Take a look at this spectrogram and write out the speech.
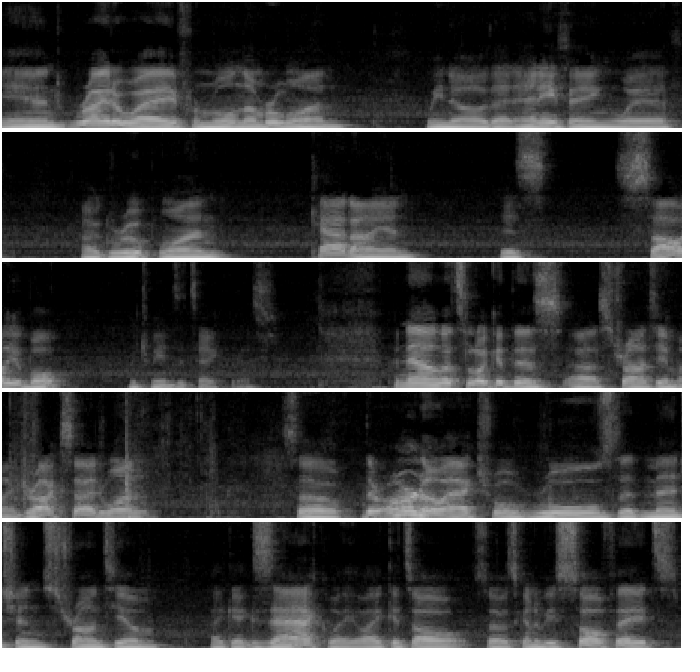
And right away from rule number one, we know that anything with a group 1 cation is soluble, which means it's aqueous. But now let's look at this uh, strontium hydroxide one. So there are no actual rules that mention strontium like exactly, like it's all, so it's going to be sulfates,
